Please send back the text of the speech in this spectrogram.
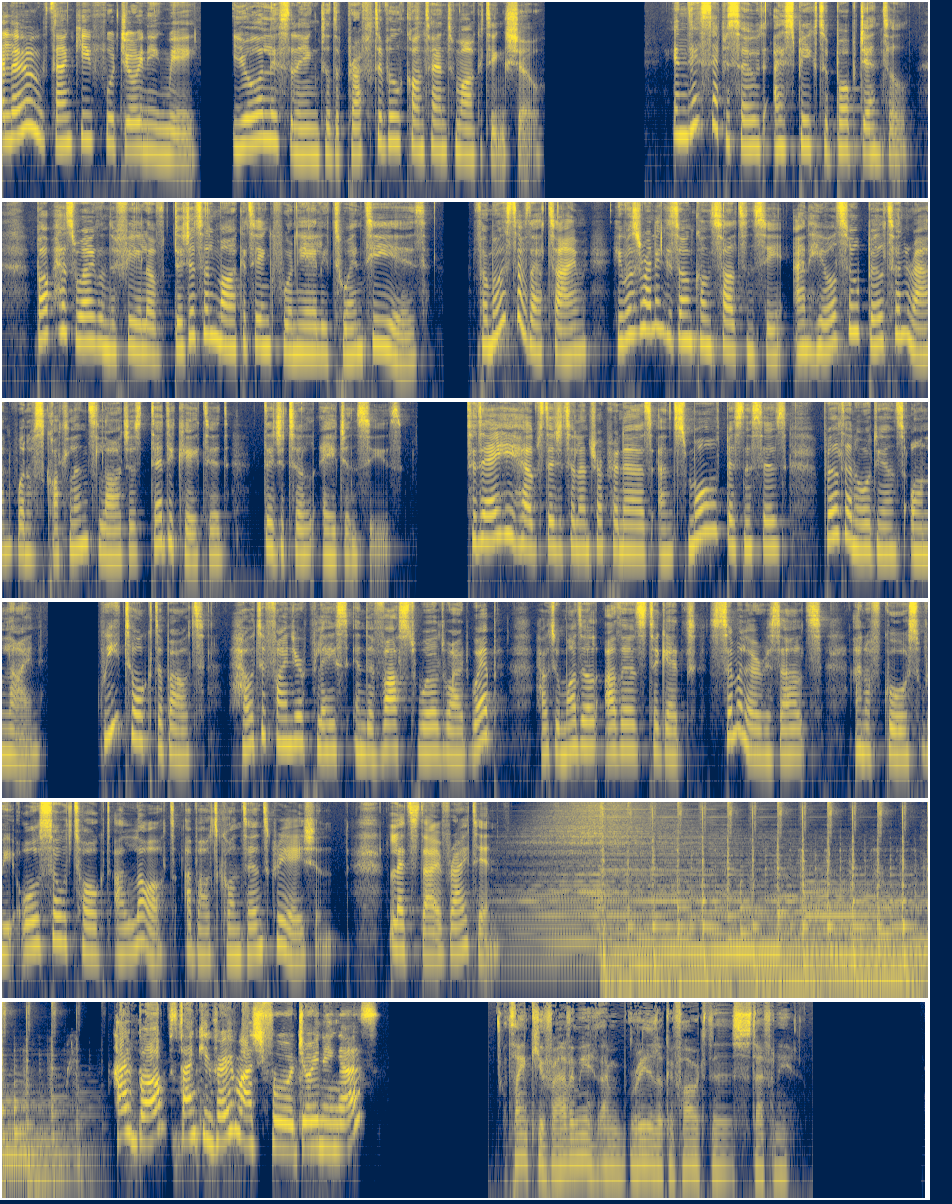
Hello, thank you for joining me. You're listening to the Profitable Content Marketing Show. In this episode, I speak to Bob Gentle. Bob has worked in the field of digital marketing for nearly 20 years. For most of that time, he was running his own consultancy and he also built and ran one of Scotland's largest dedicated digital agencies. Today, he helps digital entrepreneurs and small businesses build an audience online. We talked about how to find your place in the vast World Wide Web, how to model others to get similar results, and of course, we also talked a lot about content creation. Let's dive right in. Hi, Bob. Thank you very much for joining us. Thank you for having me. I'm really looking forward to this, Stephanie.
